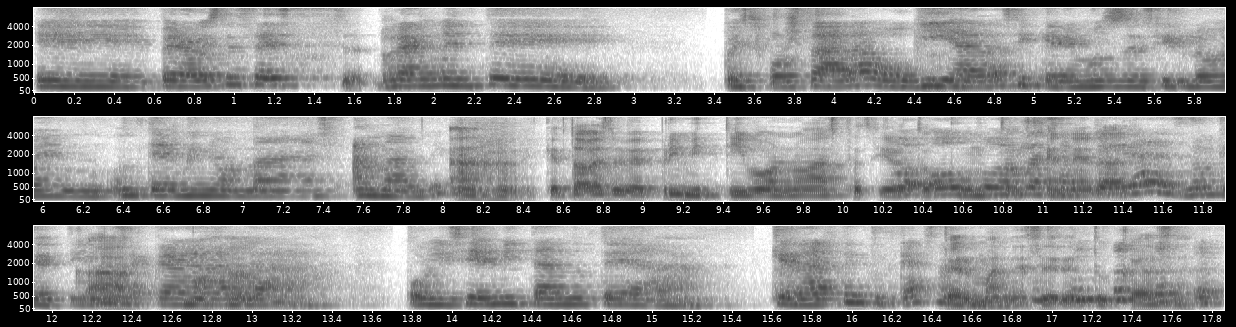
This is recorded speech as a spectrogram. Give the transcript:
eh, pero a veces es realmente pues forzada o guiada, si queremos decirlo en un término más amable. Ajá, que todavía se ve primitivo, ¿no? Hasta cierto o, punto por las general. ¿no? Que tienes ah, acá a la policía invitándote a quedarte en tu casa. Permanecer en tu casa.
